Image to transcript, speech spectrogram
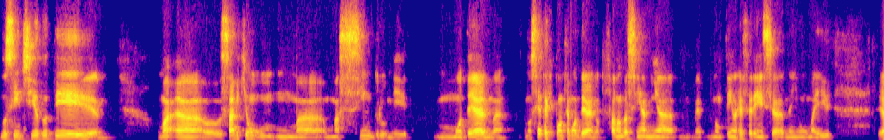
No sentido de, uma, uh, sabe que um, uma, uma síndrome moderna, não sei até que ponto é moderna, estou falando assim a minha, não tenho referência nenhuma aí, é,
